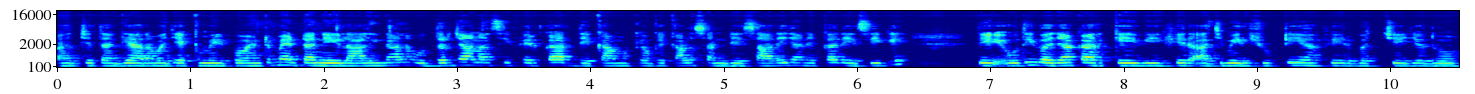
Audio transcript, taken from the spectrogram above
ਅੱਜ ਤਾਂ 11 ਵਜੇ ਇੱਕ ਮੇਰੀ ਅਪਾਇੰਟਮੈਂਟ ਆ, ਨੇਲ ਵਾਲੀ ਨਾਲ ਉੱਧਰ ਜਾਣਾ ਸੀ ਫਿਰ ਘਰ ਦੇ ਕੰਮ, ਕਿਉਂਕਿ ਕੱਲ ਸੰਡੇ ਸਾਰੇ ਜਾਣੇ ਘਰੇ ਸੀਗੇ। ਅਤੇ ਉਹਦੀ ਵਜ੍ਹਾ ਕਰਕੇ ਵੀ ਫਿਰ ਅੱਜ ਮੇਰੀ ਛੁੱਟੀ ਆ, ਫਿਰ ਬੱਚੇ ਜਦੋਂ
